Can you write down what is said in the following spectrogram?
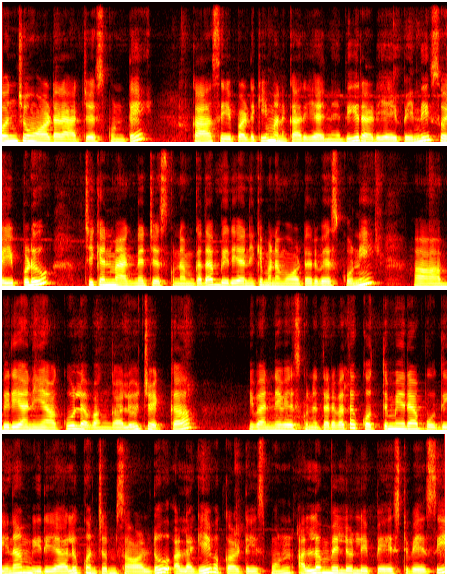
కొంచెం వాటర్ యాడ్ చేసుకుంటే కాసేపటికి మన కర్రీ అనేది రెడీ అయిపోయింది. సో ఇప్పుడు చికెన్ మ్యాగ్నేట్ చేసుకున్నాం కదా బిర్యానీకి మనం వాటర్ వేసుకొని బిర్యానీ ఆకు లవంగాలు చెక్క ఇవన్నీ వేసుకున్న తర్వాత కొత్తిమీర పుదీనా మిరియాలు కొంచెం సాల్ట్ అలాగే ఒక టీ స్పూన్ అల్లం వెల్లుల్లి పేస్ట్ వేసి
